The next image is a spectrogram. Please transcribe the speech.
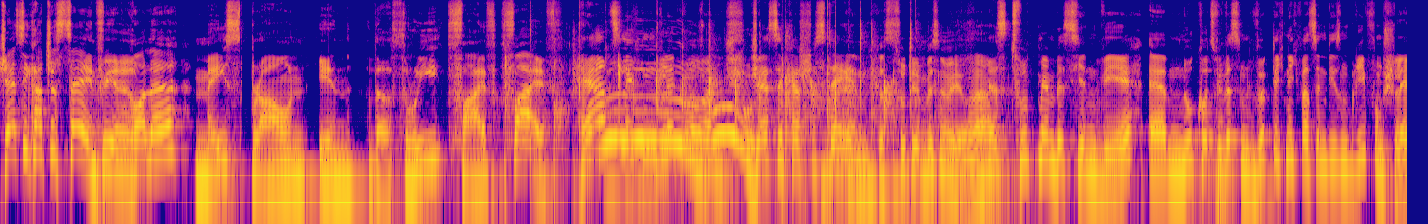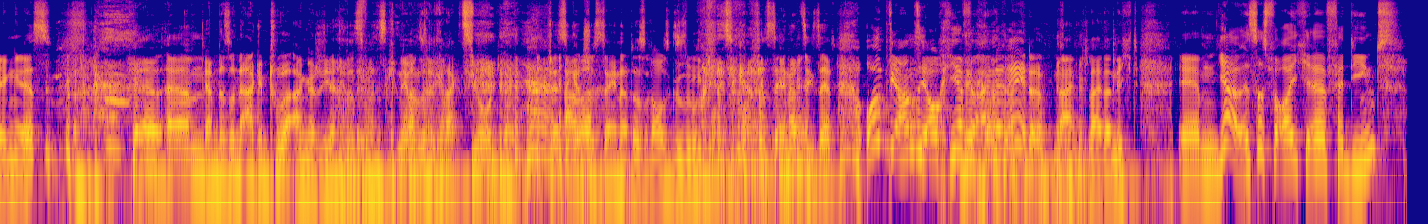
Jessica Chastain für ihre Rolle Mace Brown in The 355. Herzlichen Glückwunsch, Jessica Chastain. Das tut dir ein bisschen weh, oder? Es tut mir ein bisschen weh. Ähm, nur kurz, wir wissen wirklich nicht, was in diesen Briefumschlägen ist. Wir haben da so eine Agentur engagiert, die das uns nee, unsere Redaktion. Jessica Aber- Chastain hat das rausgesucht. Jessica Chastain hat sich selbst. Und wir haben sie auch hier für eine Rede. Nein, leider nicht. Ähm, ja, ist das für euch äh, verdient?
